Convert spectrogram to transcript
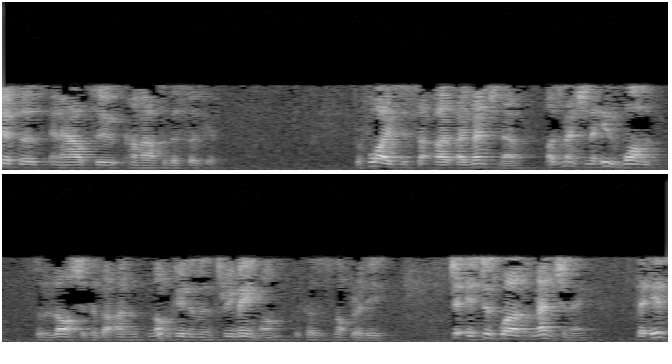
shittas in how to come out of the sukkah. Before I I, I mention them, I'll just mention there is one sort of last shitta, but I'm not including them in the three main ones because it's not really. It's just worth mentioning. There is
